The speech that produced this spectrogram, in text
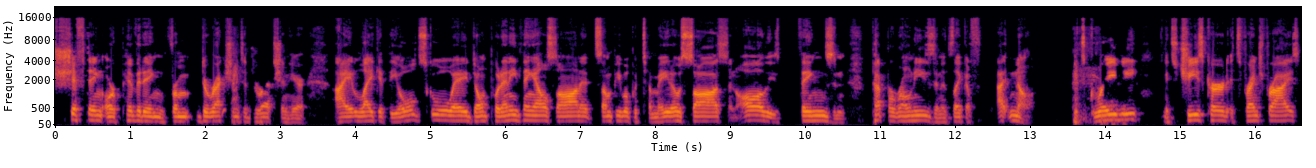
shifting or pivoting from direction to direction here. I like it the old school way. Don't put anything else on it. Some people put tomato sauce and all these things and pepperonis, and it's like a I, no. It's gravy. It's cheese curd. It's French fries.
